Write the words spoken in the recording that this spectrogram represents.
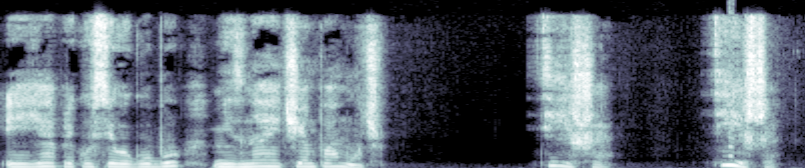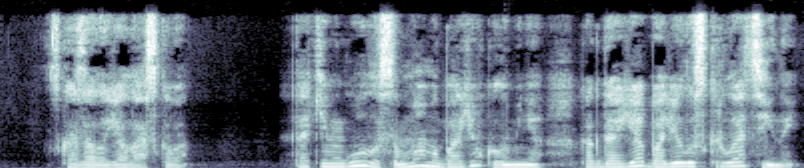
и я прикусила губу, не зная, чем помочь. «Тише, тише», — сказала я ласково. Таким голосом мама баюкала меня, когда я болела скарлатиной.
